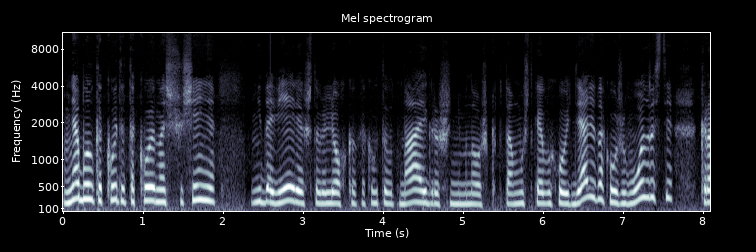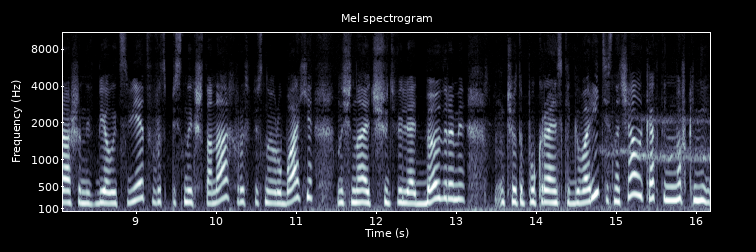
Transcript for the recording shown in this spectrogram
у меня было какое-то такое ощущение недоверие, что ли, легкое, какого-то вот наигрыша немножко, потому что когда выходит дядя такой же возрасте, крашеный в белый цвет, в расписных штанах, в расписной рубахе, начинает чуть-чуть вилять бедрами, что-то по-украински говорить, и сначала как-то немножко, не,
